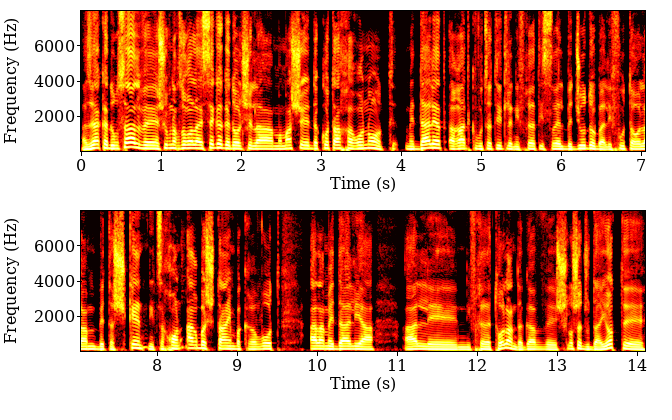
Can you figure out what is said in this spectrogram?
אז זה הכדורסל, ושוב נחזור על ההישג הגדול של הממש דקות האחרונות. מדליית ארד קבוצתית לנבחרת ישראל בג'ודו באליפות העולם בתשכנט, ניצחון 4-2 בקרבות על המדליה על uh, נבחרת הולנד. אגב, uh, שלוש הג'ודאיות uh,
